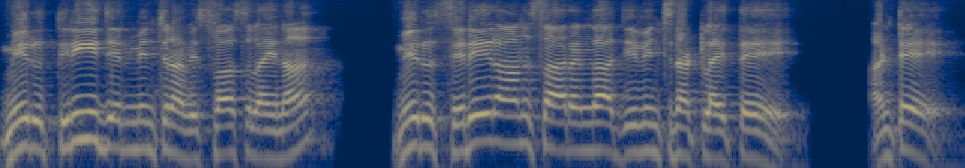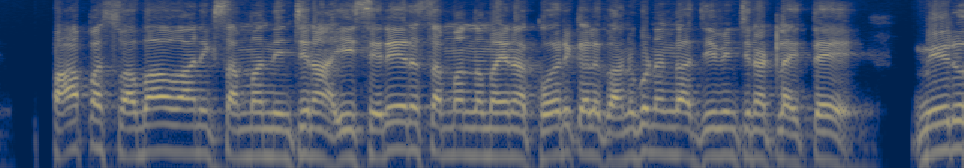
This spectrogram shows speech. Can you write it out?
మీరు తిరిగి జన్మించిన విశ్వాసులైనా మీరు శరీరానుసారంగా జీవించినట్లయితే అంటే పాప స్వభావానికి సంబంధించిన ఈ శరీర సంబంధమైన కోరికలకు అనుగుణంగా జీవించినట్లయితే మీరు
